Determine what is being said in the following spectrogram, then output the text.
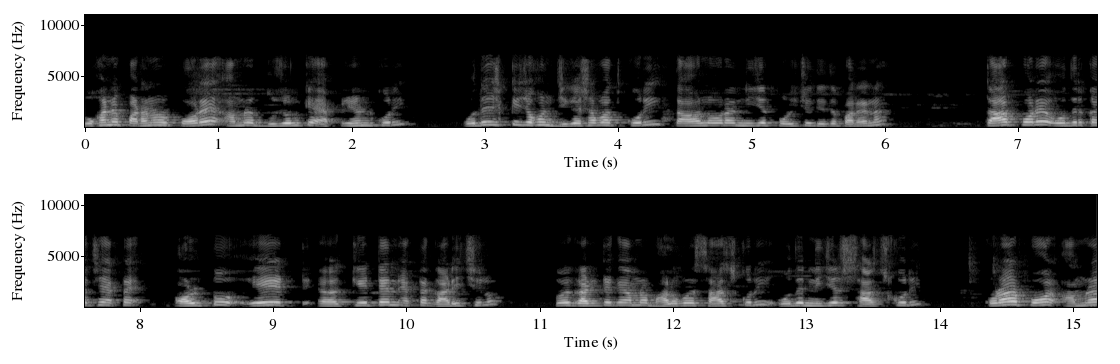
ওখানে পাঠানোর পরে আমরা দুজনকে অ্যাপ্রিহেন্ড করি। ওদেরকে যখন জিজ্ঞাসাবাদ করি, তাহলে ওরা নিজের পরিচয় দিতে পারে না। তারপরে ওদের কাছে একটা অল্টো এ কে টেন একটা গাড়ি ছিল। ওই গাড়িটাকে আমরা ভালো করে সার্চ করি, ওদের নিজের সার্চ করি। করার পর আমরা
